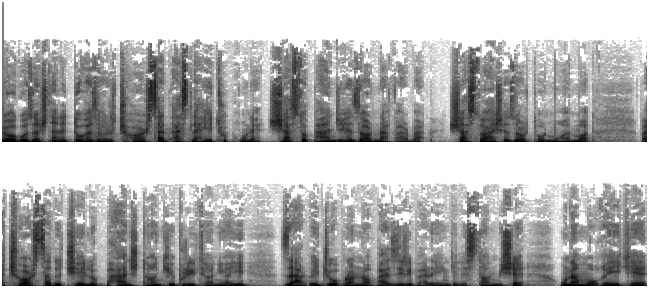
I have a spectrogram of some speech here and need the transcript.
جا گذاشتن 2400 اسلحه توپخونه 65 هزار نفر بر 68 هزار تن مهمات و 445 تانک بریتانیایی ضربه جبران ناپذیری برای انگلستان میشه. اونم موقعی که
